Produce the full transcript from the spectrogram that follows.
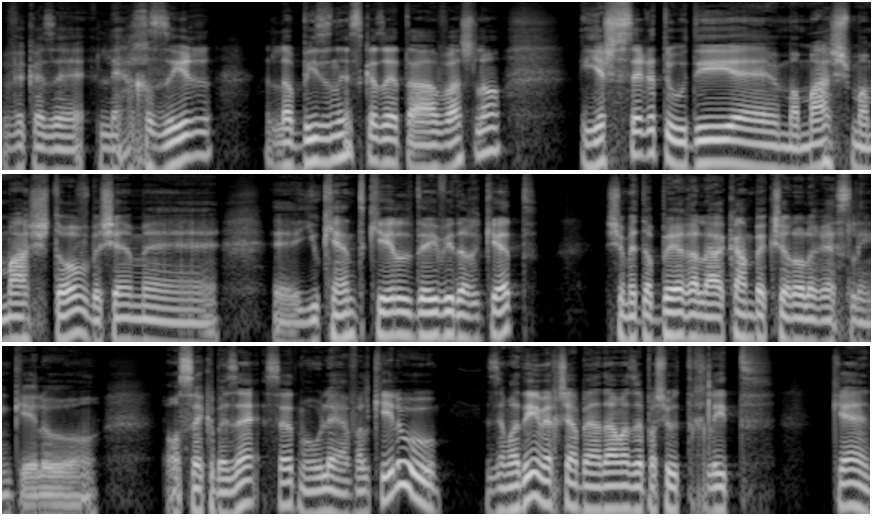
וכזה להחזיר ל business כזה את האהבה שלו. יש סרט תיעודי uh, ממש ממש טוב בשם uh, uh, You Can't Kill David Arquette, שמדבר על הקאמבק שלו ל wrestling, כאילו עוסק בזה, סרט מעולה, אבל כאילו זה מדהים איך שהבן אדם הזה פשוט החליט, כן,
